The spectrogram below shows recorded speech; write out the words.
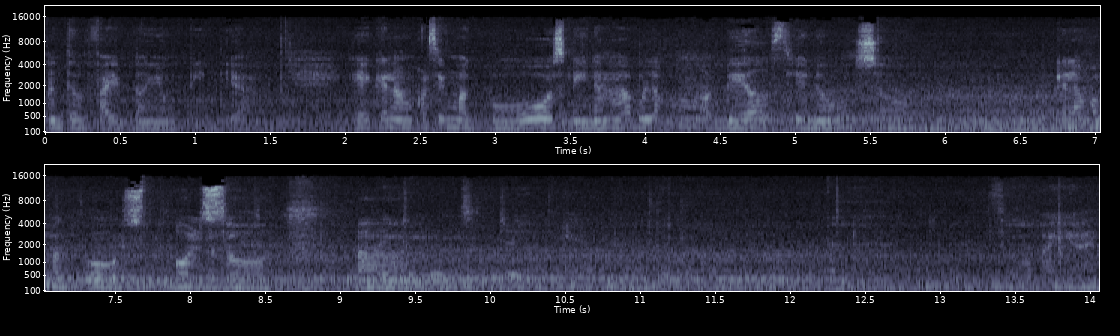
Until 5 lang yung pedia. Eh, kailangan ko kasing mag-post. May nahabol akong mga bills, you know. So, kailangan ko mag-post. Also, um, so, ayan.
